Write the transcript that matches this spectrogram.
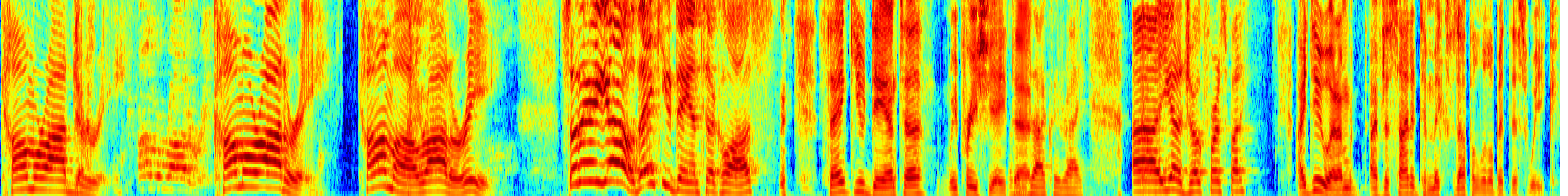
Camaraderie. Camaraderie. camaraderie, camaraderie. So there you go. Thank you, Danta Claus. Thank you, Danta. We appreciate that. exactly right. Uh, you got a joke for us, buddy? I do, and I'm, I've decided to mix it up a little bit this week.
